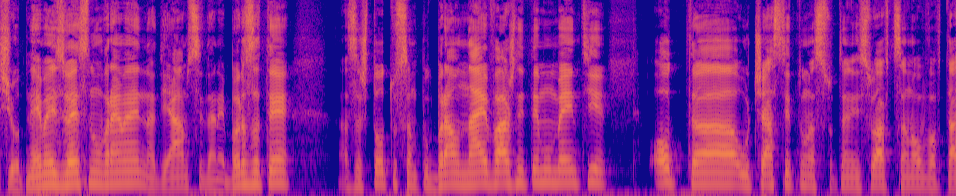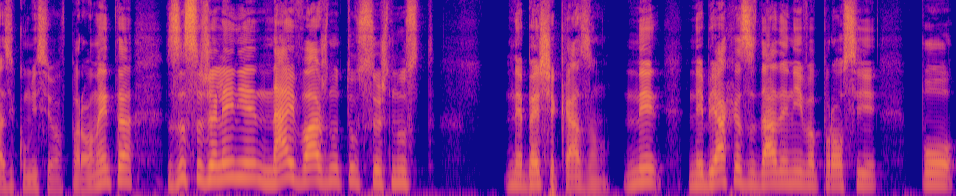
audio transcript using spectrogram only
Ще отнема известно време, надявам се да не бързате защото съм подбрал най-важните моменти от а, участието на Станислав Цанов в тази комисия в парламента. За съжаление, най-важното всъщност не беше казано. Не, не бяха зададени въпроси по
